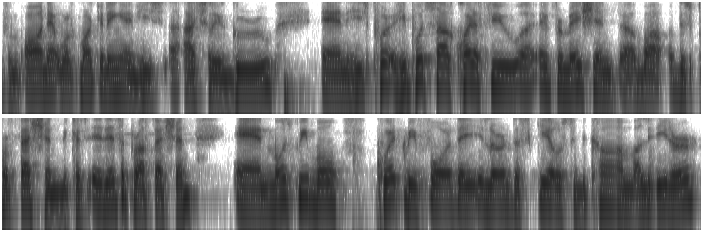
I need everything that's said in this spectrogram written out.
from all network marketing, and he's uh, actually a guru. And he's put he puts out quite a few uh, information about this profession because it is a profession, and most people quit before they learn the skills to become a leader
